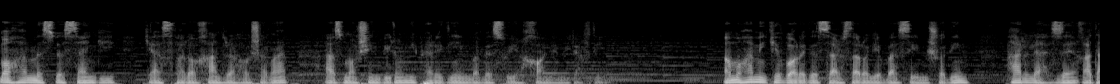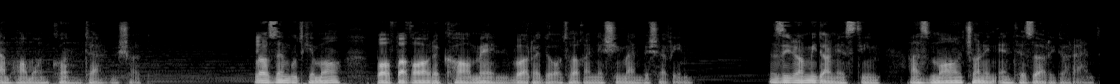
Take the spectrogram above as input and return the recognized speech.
ما هم مثل سنگی که از فلاخند رها شود از ماشین بیرون می پریدیم و به سوی خانه می رفتیم. اما همین که وارد سرسرای وسیع می شدیم هر لحظه قدم هامان کنتر می شد. لازم بود که ما با وقار کامل وارد اتاق نشیمن بشویم. زیرا می‌دانستیم از ما چنین انتظاری دارند.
